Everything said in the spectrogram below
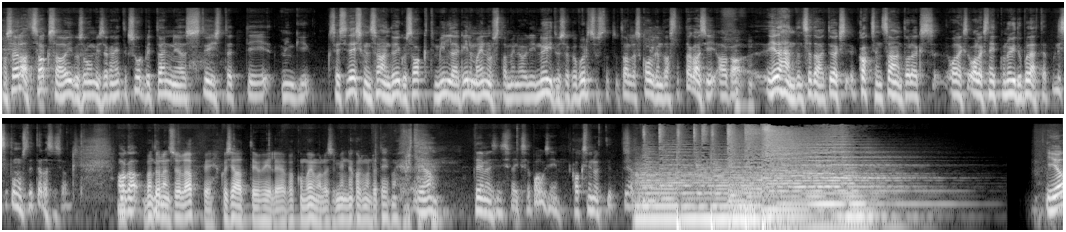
no sa elad Saksa õigusruumis, aga näiteks Suurbritannias tühistati mingi seitsmeteistkümnenda sajandi õigusakt, millega ilma ennustamine oli nõidusega võrdsustatud alles kolmkümmend aastat tagasi, aga ei tähendanud seda, et üheksa, kakskümmend sajand oleks, oleks, oleks neid kui nõidu põletajat, lihtsalt unustati ära see seadus. aga. ma tulen sulle appi kui saatejuhile ja pakun võimaluse minna kolmanda teema juurde. jah teeme siis väikse pausi, kaks minutit ja. ja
